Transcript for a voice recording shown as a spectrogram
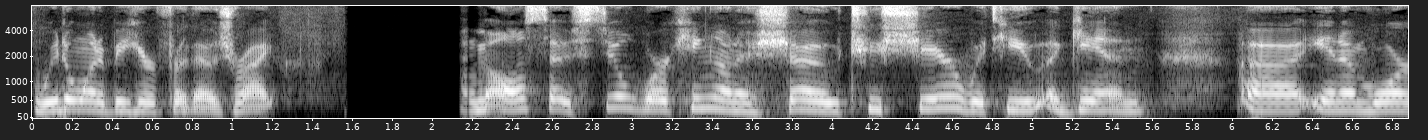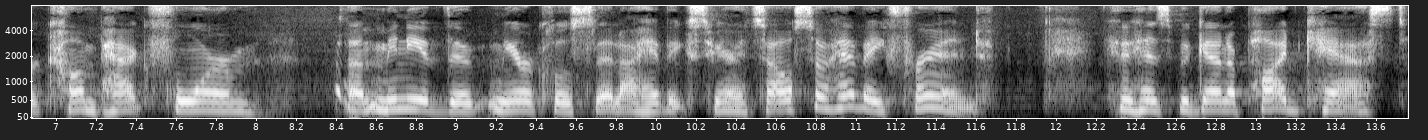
We don't want to be here for those, right? I'm also still working on a show to share with you again uh, in a more compact form uh, many of the miracles that I have experienced. I also have a friend who has begun a podcast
